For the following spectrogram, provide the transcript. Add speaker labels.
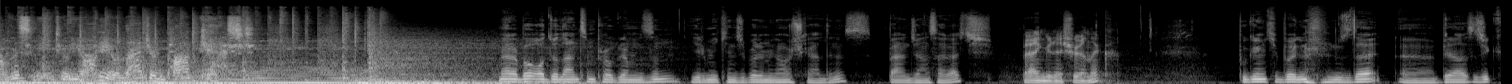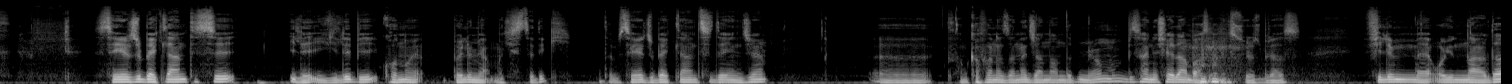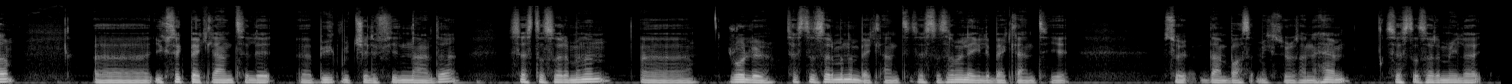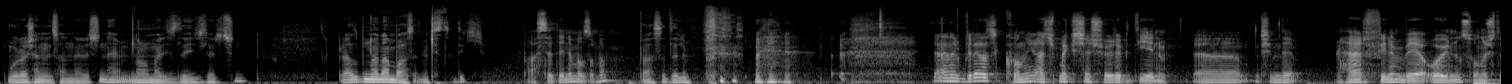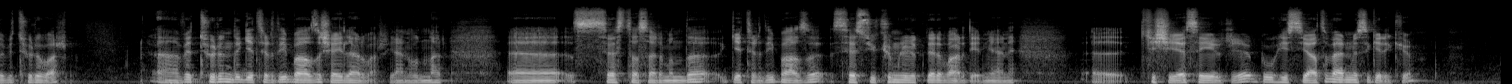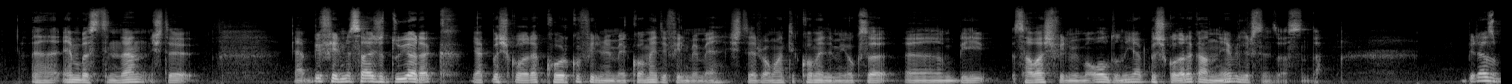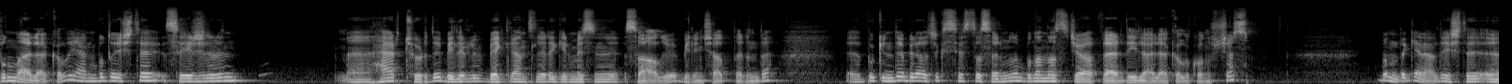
Speaker 1: are listening to the Audio Lantern Podcast.
Speaker 2: Merhaba Audio Lantern programımızın 22. bölümüne hoş geldiniz. Ben Can Saraç.
Speaker 3: Ben Güneş Uyanık.
Speaker 2: Bugünkü bölümümüzde e, birazcık seyirci beklentisi ile ilgili bir konu bölüm yapmak istedik. Tabii seyirci beklentisi deyince e, tam kafanızda ne canlandı bilmiyorum ama biz hani şeyden bahsetmek istiyoruz biraz. Film ve oyunlarda e, yüksek beklentili e, büyük bütçeli filmlerde ses tasarımının e, rolü, ses tasarımının beklenti, ses tasarımıyla ilgili beklentiyi den bahsetmek istiyoruz. Hani hem ses tasarımıyla uğraşan insanlar için hem normal izleyiciler için. Biraz bunlardan bahsetmek istedik.
Speaker 3: Bahsedelim o zaman.
Speaker 2: Bahsedelim.
Speaker 3: yani birazcık konuyu açmak için şöyle bir diyelim. Ee, şimdi her film veya oyunun sonuçta bir türü var. Ee, ve türün de getirdiği bazı şeyler var. Yani bunlar e, ses tasarımında getirdiği bazı ses yükümlülükleri var diyelim. Yani e, kişiye, seyirciye bu hissiyatı vermesi gerekiyor. E, en basitinden işte yani bir filmi sadece duyarak yaklaşık olarak korku filmi mi, komedi filmi mi, işte romantik komedi mi yoksa e, bir savaş filmi mi olduğunu yaklaşık olarak anlayabilirsiniz aslında. Biraz bununla alakalı. Yani bu da işte seyircilerin e, her türde belirli bir beklentilere girmesini sağlıyor bilinçaltlarında. E, bugün de birazcık ses tasarımının buna nasıl cevap verdiği ile alakalı konuşacağız. Bunu da genelde işte e,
